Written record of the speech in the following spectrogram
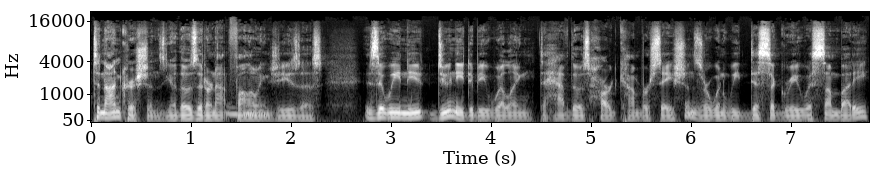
to non Christians, you know, those that are not mm-hmm. following Jesus, is that we need, do need to be willing to have those hard conversations or when we disagree with somebody.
